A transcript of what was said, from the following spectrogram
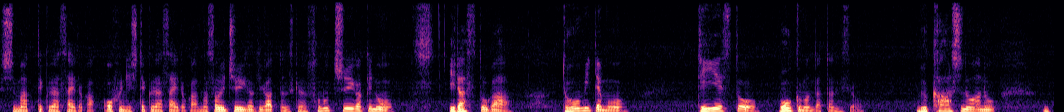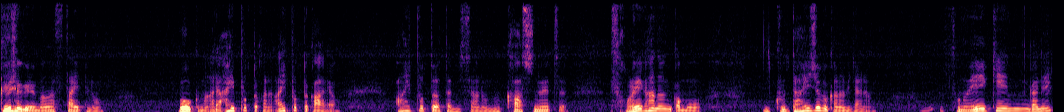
しまってくださいとかオフにしてくださいとか、まあ、そういう注意書きがあったんですけどその注意書きのイラストがどう見ても DS とウォークマンだったんですよ。昔のあのぐるぐる回すタイプのウォークマン。あれ iPod かな？iPod かあれよ iPod だったんですよあの昔のやつ。それがなんかもうこれ大丈夫かな？みたいな。その英検がね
